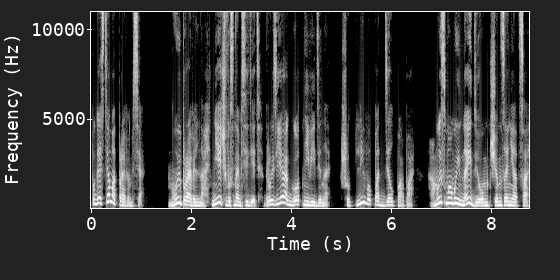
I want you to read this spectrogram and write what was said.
По гостям отправимся». «Ну и правильно, нечего с нами сидеть. Друзья год не видены», — шутливо поддел папа. «А мы с мамой найдем, чем заняться».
